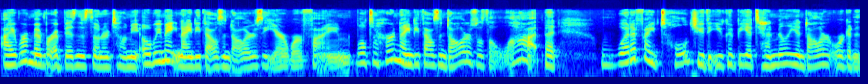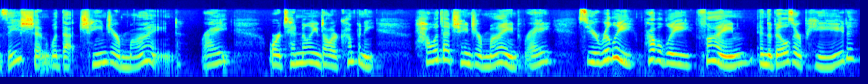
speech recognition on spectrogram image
I remember a business owner telling me, oh, we make $90,000 a year. We're fine. Well, to her, $90,000 was a lot. But what if I told you that you could be a $10 million organization? Would that change your mind, right? Or a $10 million company? How would that change your mind, right? So you're really probably fine and the bills are paid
